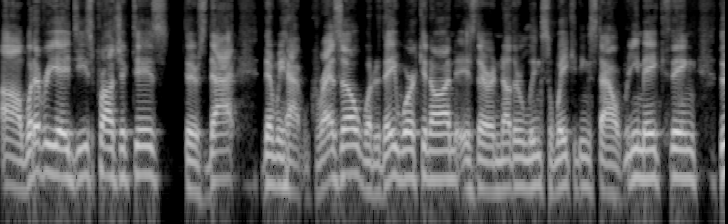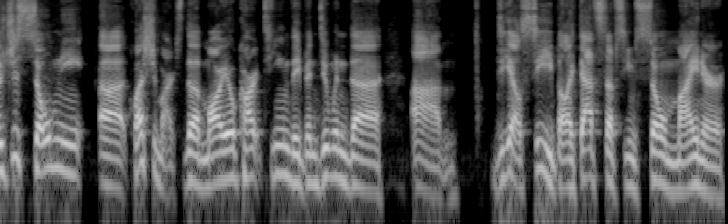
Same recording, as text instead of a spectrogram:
uh, whatever EAD's project is, there's that. Then we have Grezzo. What are they working on? Is there another Link's Awakening style remake thing? There's just so many uh, question marks. The Mario Kart team, they've been doing the um, DLC, but like that stuff seems so minor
